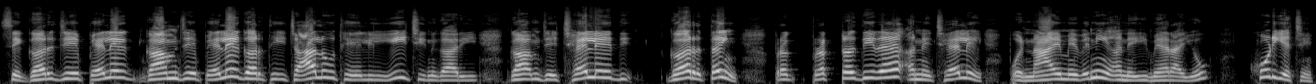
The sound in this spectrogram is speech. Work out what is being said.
સે ઘર જે પહેલે ગામ જે પહેલે ઘરથી ચાલુ થયેલી ઈ ચિનગારી ગામ જે છેલ્લે ઘર તઈ પ્ર- પ્રગટતી રહે અને છેલ્લે પોઈ નાય મેં વેની અને એ મેરાયો ખોડીએ છે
